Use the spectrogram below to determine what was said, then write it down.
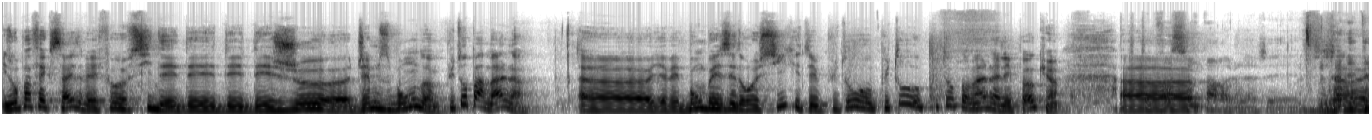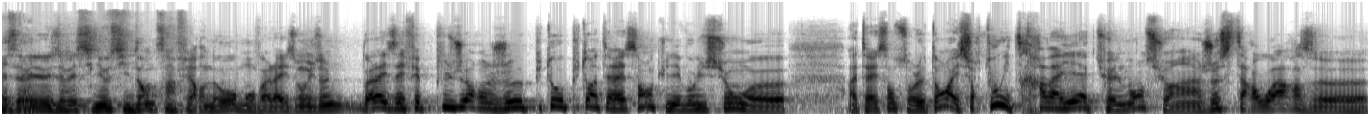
Ils n'ont pas fait que ça, ils avaient fait aussi des, des, jeux euh, James Bond, plutôt pas mal. Euh, il y avait Bon baiser de Russie qui était plutôt, plutôt, plutôt pas mal à l'époque. Euh, ils, avaient, ils, avaient, signé aussi Dantes Inferno. Bon voilà, ils ont, ils ont, voilà, ils avaient fait plusieurs jeux plutôt, plutôt intéressants, qu'une évolution euh, intéressante sur le temps. Et surtout, ils travaillaient actuellement sur un jeu Star Wars euh,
